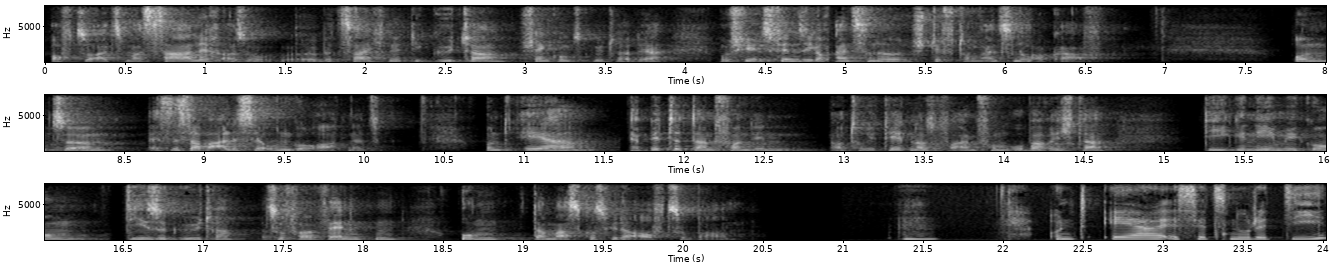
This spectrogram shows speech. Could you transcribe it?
oft so als Masalih, also äh, bezeichnet, die Güter, Schenkungsgüter der Moschee. Es finden sich auch einzelne Stiftungen, einzelne Okaf. Und ähm, es ist aber alles sehr ungeordnet. Und er erbittet dann von den Autoritäten, also vor allem vom Oberrichter, die Genehmigung, diese Güter zu verwenden, um Damaskus wieder aufzubauen. Mhm. Und er ist jetzt Nureddin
